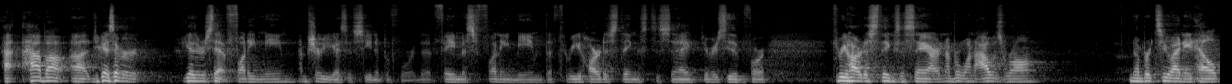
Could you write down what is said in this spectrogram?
how about uh, do you guys ever you guys ever see that funny meme? I'm sure you guys have seen it before. The famous funny meme, the three hardest things to say. Did you ever see it before? Three hardest things to say are number one, I was wrong. Number two, I need help.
